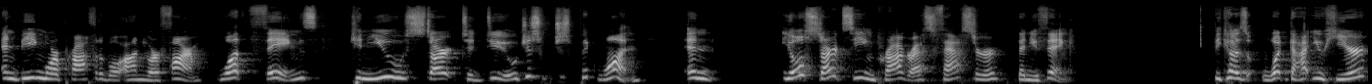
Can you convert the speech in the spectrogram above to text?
and being more profitable on your farm. What things can you start to do? Just just pick one. And you'll start seeing progress faster than you think. Because what got you here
